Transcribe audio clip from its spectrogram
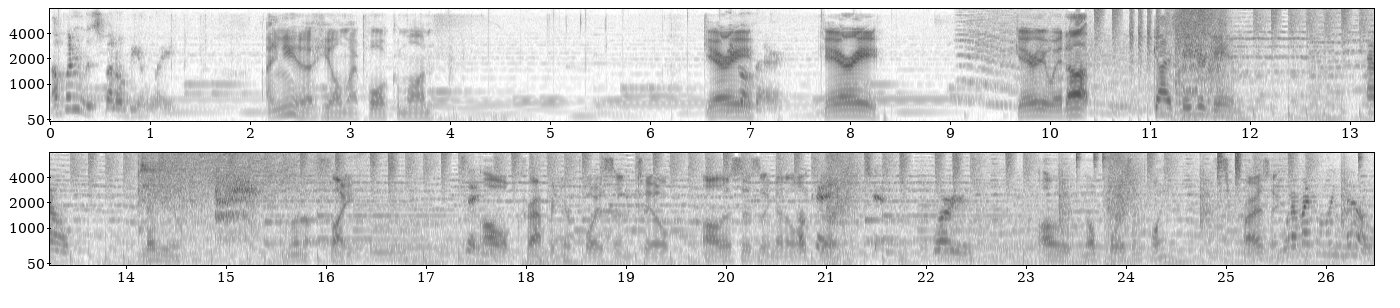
I'm putting this Bumblebee away. I need to heal my Pokemon. Gary. Gary, Gary, wait up! Guys, save your game. Ow. Menu. I'm gonna fight. Same. Oh crap, and you're poisoned too. Oh, this isn't gonna look okay, good. Tim, where are you? Oh, no poison point? Surprising. What am I going now?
